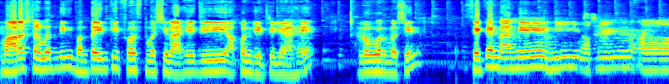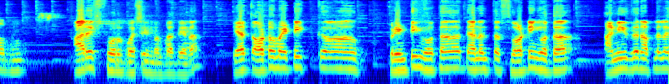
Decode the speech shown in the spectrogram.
महाराष्ट्रामधली म्हणता येईल की फर्स्ट मशीन आहे जी आपण घेतलेली आहे लोवर मशीन सेकंड आहे ही आपली आर एस फोर मशीन म्हणतात त्याला. यात ऑटोमॅटिक प्रिंटिंग होतं त्यानंतर स्लॉटिंग होतं. आणि जर आपल्याला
